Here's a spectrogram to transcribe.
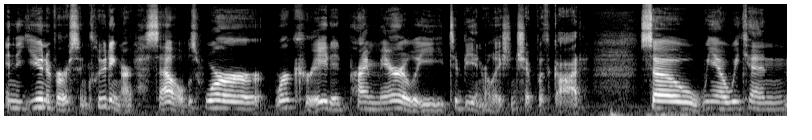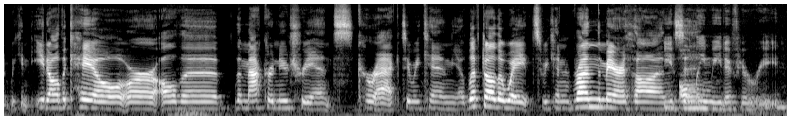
in the universe, including ourselves, were, were created primarily to be in relationship with God. So you know we can we can eat all the kale or all the the macronutrients correct, and we can you know, lift all the weights. We can run the marathons. Eat only meat if you're Reed.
